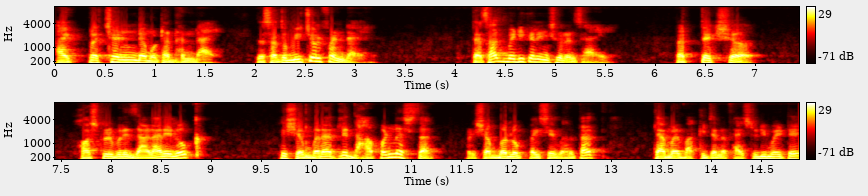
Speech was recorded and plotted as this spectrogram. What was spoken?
हा एक प्रचंड मोठा धंदा आहे. जसा तो म्युच्युअल फंड आहे तसाच मेडिकल इन्शुरन्स आहे. प्रत्यक्ष हॉस्पिटलमध्ये जाणारे लोक हे शंभरातले दहा पण नसतात पण शंभर लोक पैसे भरतात त्यामुळे बाकीच्यांना फॅसिलिटी मिळते.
